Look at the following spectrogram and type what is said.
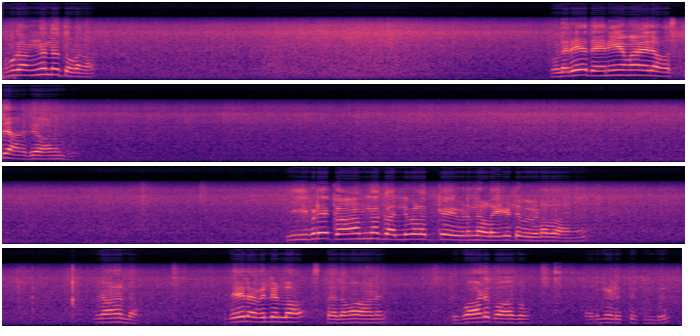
നമുക്ക് അങ്ങനെ തുടങ്ങാം. വളരെ ദയനീയമായ ഒരു അവസ്ഥയാണ് ഇത് കാണുമ്പോൾ. ഇവിടെ കാണുന്ന കല്ലുകളൊക്കെ ഇവിടെ നിന്ന് ഇളകിയിട്ട് വീണതാണ്. കാണണ്ട. ഇതേ ലെവലിലുള്ള സ്ഥലമാണ്. ഒരുപാട് ഭാഗം കടലെടുത്തിട്ടുണ്ട്.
